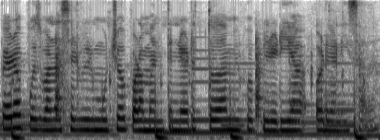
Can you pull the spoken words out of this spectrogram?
pero pues van a servir mucho para mantener toda mi papelería organizada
